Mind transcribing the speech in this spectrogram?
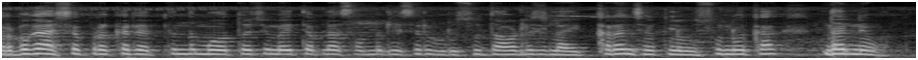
तर बघा अशा प्रकारे अत्यंत महत्त्वाची माहिती आपल्याला समजली सर व्हिडिओ सुद्धा आवडल्याची लाईक करा शकलं विसरू नका. धन्यवाद.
